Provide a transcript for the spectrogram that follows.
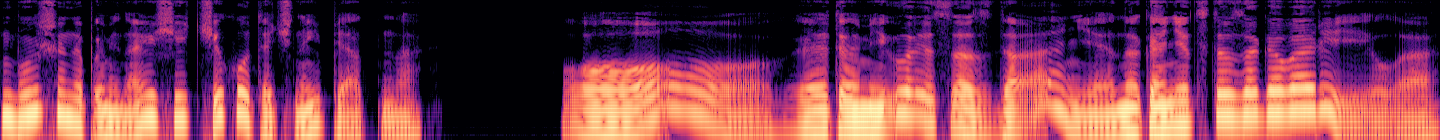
больше напоминающий чехоточные пятна. «О, это милое создание наконец-то заговорило!»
